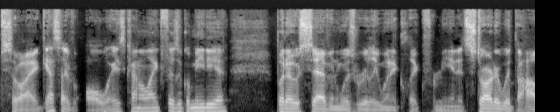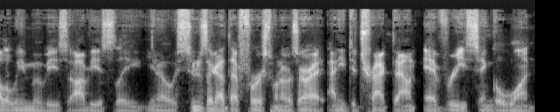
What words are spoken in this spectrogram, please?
so I guess I've always kind of liked physical media, but 07 was really when it clicked for me, and it started with the Halloween movies. Obviously, you know, as soon as I got that first one, I was all right. I need to track down every single one,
